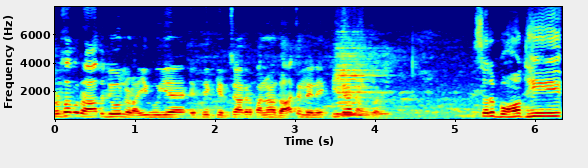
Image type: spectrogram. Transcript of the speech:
ਡਾਕਟਰ ਸਾਹਿਬ ਰਾਤ ਜੋ ਲੜਾਈ ਹੋਈ ਹੈ ਇੱਥੇ ਕਿਰਚਾ ਕਿਰਪਾਨਾਂ ਦਾਅ ਚੱਲੇ ਨੇ ਕੀ ਕਹਿਣਾ ਚਾਹੋਗੇ? ਸਰ, ਬਹੁਤ ਹੀ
